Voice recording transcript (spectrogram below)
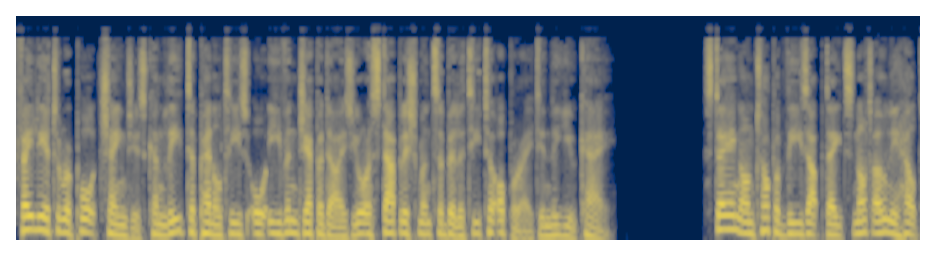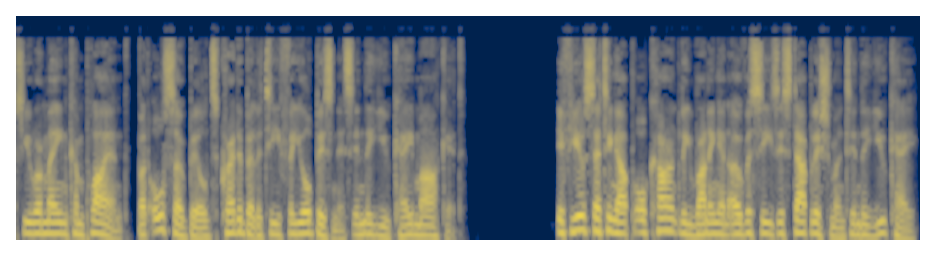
Failure to report changes can lead to penalties or even jeopardize your establishment's ability to operate in the UK. Staying on top of these updates not only helps you remain compliant but also builds credibility for your business in the UK market. If you're setting up or currently running an overseas establishment in the UK,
